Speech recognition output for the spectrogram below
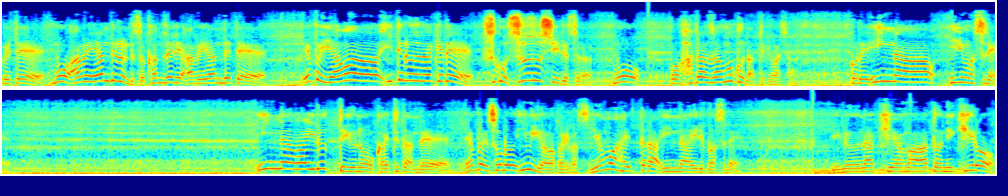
べて、もう雨止んでるんですよ、完全に雨止んでて、やっぱり山いてるだけですごい涼しいですよ、もうこう肌寒くなってきました、これ、インナーいりますね、インナーがいるっていうのを書いてたんで、やっぱりその意味が分かります。山入ったらインナーいりますね。犬鳴山あと2キロ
